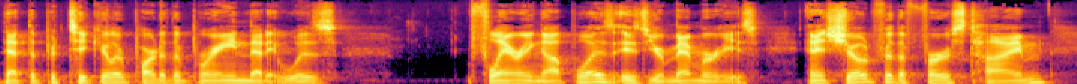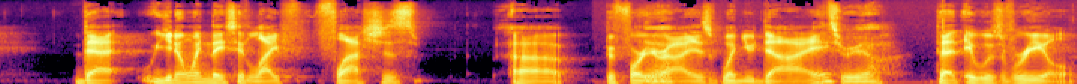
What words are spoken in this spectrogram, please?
that the particular part of the brain that it was flaring up was is your memories and it showed for the first time that you know when they say life flashes uh, before yeah. your eyes when you die it's real that it was real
